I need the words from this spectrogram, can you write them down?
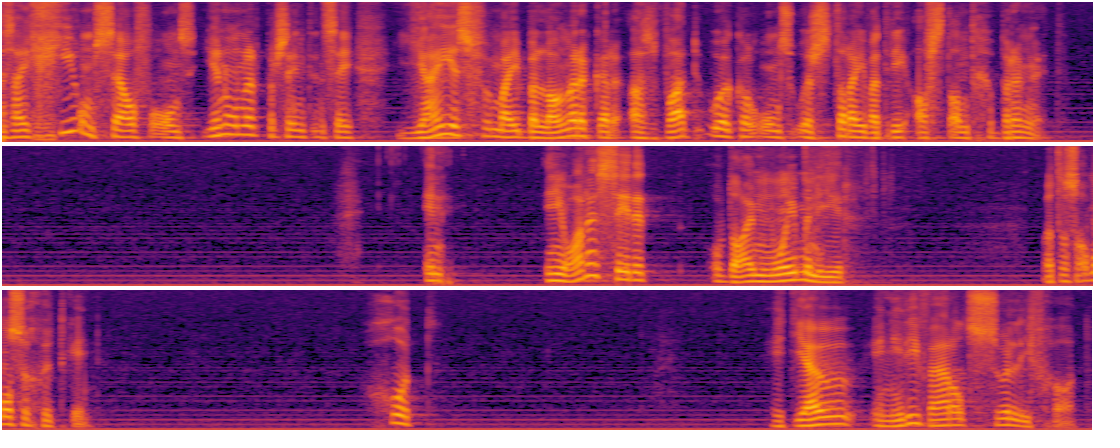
Is hy gee homself vir ons 100% en sê jy is vir my belangriker as wat ook al ons oorstry wat hierdie afstand gebring het. En en Johannes sê dit op daai mooi manier wat ons almal so goed ken. God het jou en hierdie wêreld so lief gehad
